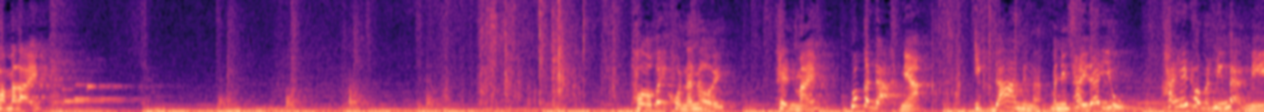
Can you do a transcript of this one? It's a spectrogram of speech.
ทำอะไร เธอก็อีกคนนั้นเลยเห็นไหมว่ากระดาษเนี้ย อีกด้านหนึ่งอะ มันยังใช้ได้อยู่ ใครให้เธอมาทิ้งแบบนี้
